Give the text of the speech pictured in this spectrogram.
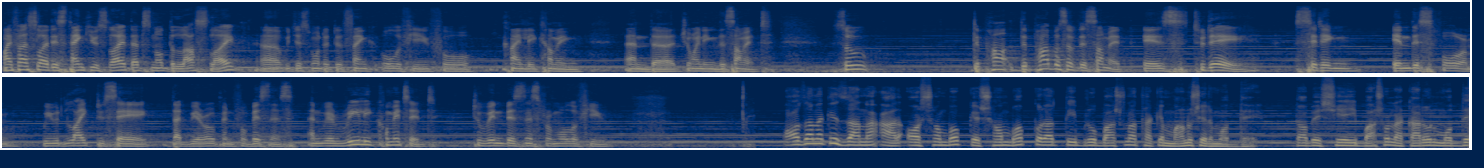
My first slide is thank you slide. That's not the last slide. Uh, we just wanted to thank all of you for kindly coming and uh, joining the summit. So, the, par- the purpose of the summit is today, sitting in this forum, we would like to say that we are open for business and we're really committed to win business from all of you. অজানাকে জানা আর অসম্ভবকে সম্ভব করার তীব্র বাসনা থাকে মানুষের মধ্যে তবে সেই বাসনা কারোর মধ্যে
